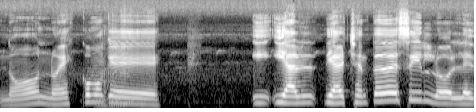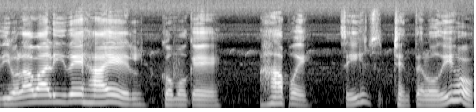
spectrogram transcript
No, no es como que. Y, y, al, y al Chente decirlo, le dio la validez a él, como que, ajá, pues, Sí, Chente lo dijo,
